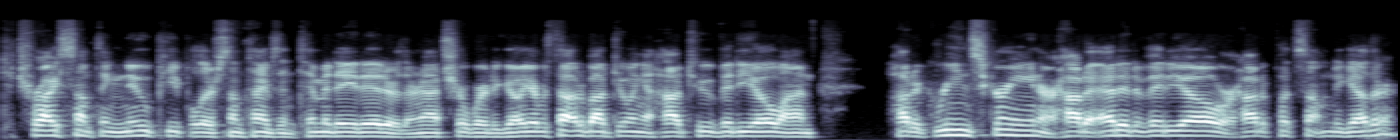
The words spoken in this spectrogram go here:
to try something new, people are sometimes intimidated or they're not sure where to go. You ever thought about doing a how to video on how to green screen or how to edit a video or how to put something together?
